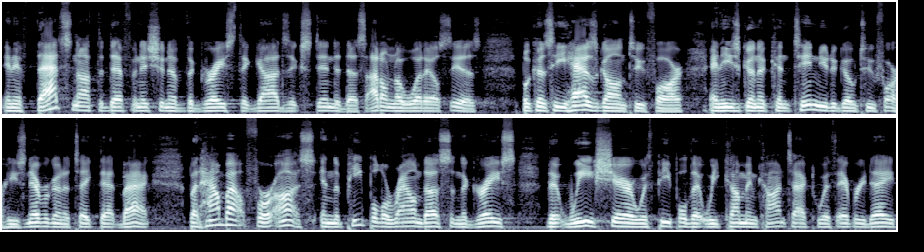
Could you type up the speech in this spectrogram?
And if that's not the definition of the grace that God's extended us, I don't know what else is because He has gone too far and He's going to continue to go too far. He's never going to take that back. But how about for us and the people around us and the grace that we share with people that we come in contact with every day?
